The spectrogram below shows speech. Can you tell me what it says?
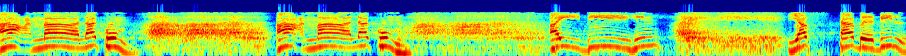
اعمالكم اعمالكم ايديهم يستبدل.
